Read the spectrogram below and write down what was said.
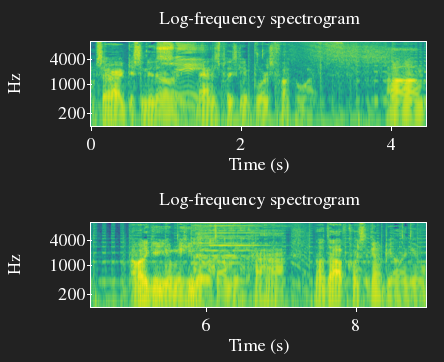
I'm sorry. I guess you knew that already. Man, this place is getting bored as fuck or what? Um, I'm about to get you a mojito. It's on me. Haha. No doubt. Of course, it's gonna be on you.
